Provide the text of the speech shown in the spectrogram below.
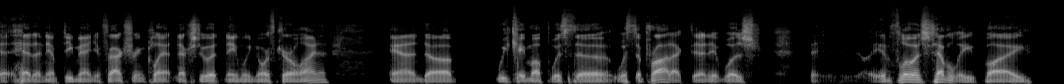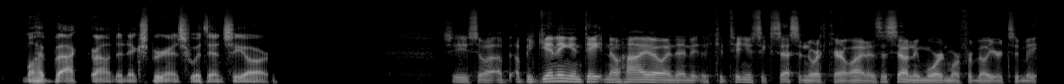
eh, had an empty manufacturing plant next to it, namely North Carolina, and uh, we came up with the with the product, and it was eh, influenced heavily by my background and experience with NCR. Gee, so a, a, beginning in Dayton, Ohio, and then a continued success in North Carolina. This is sounding more and more familiar to me,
